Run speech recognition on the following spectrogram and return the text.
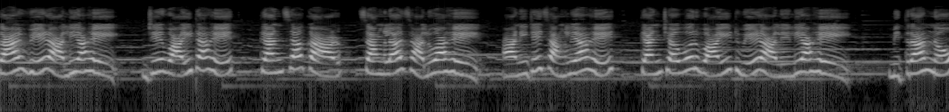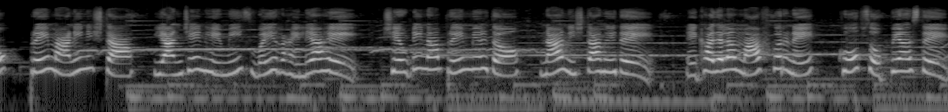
काय वेळ आली आहे? जे वाईट आहेत त्यांचा काळ चांगला चालू आहे. आणि जे चांगले आहेत त्यांच्यावर वाईट वेळ आलेली आहे. मित्रांनो प्रेम आणि निष्ठा यांचे नेहमीच वैर राहिले आहे. शेवटी ना प्रेम मिळतं ना निष्ठा मिळते. एखाद्याला माफ करणे खूप सोपे असते.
